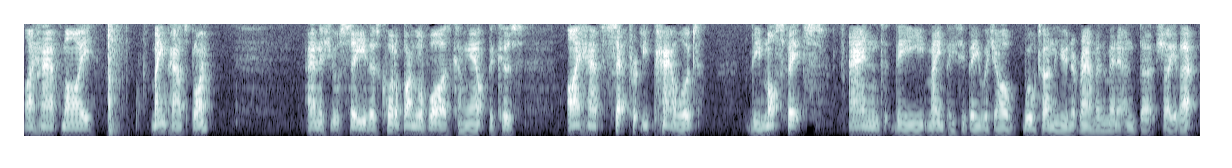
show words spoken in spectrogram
I have my main power supply and as you'll see there's quite a bundle of wires coming out because I have separately powered the MOSFETs and the main PCB which I will turn the unit round in a minute and uh, show you that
